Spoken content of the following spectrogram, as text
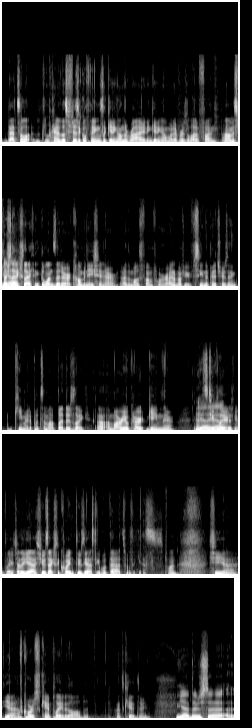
that's a lot, kind of those physical things like getting on the ride and getting on whatever is a lot of fun. Um, especially Yeah. actually, I think the ones that are a combination are, are the most fun for her. I don't know if you've seen the pictures. I think Key might have put some up, but there's like a, a Mario Kart game there. And Yeah, it's two yeah. players and you play each other. Yeah, she was actually quite enthusiastic about that. So I was like, yes, fun. She, uh, yeah, of course, can't play it at all, but that's kids, right? Yeah, there's. Uh,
